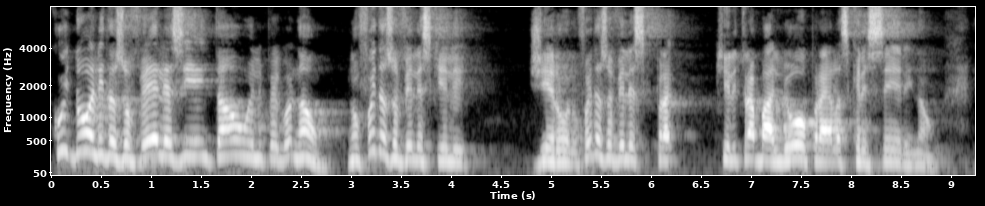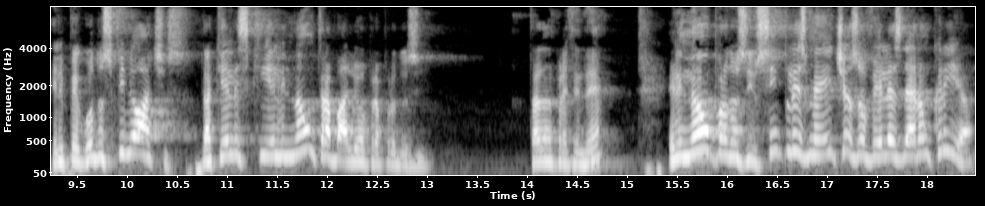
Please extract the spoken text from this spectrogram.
cuidou ali das ovelhas e então ele pegou. Não, não foi das ovelhas que ele gerou, não foi das ovelhas pra, que ele trabalhou para elas crescerem, não. Ele pegou dos filhotes, daqueles que ele não trabalhou para produzir. Está dando para entender? Ele não produziu, simplesmente as ovelhas deram cria.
